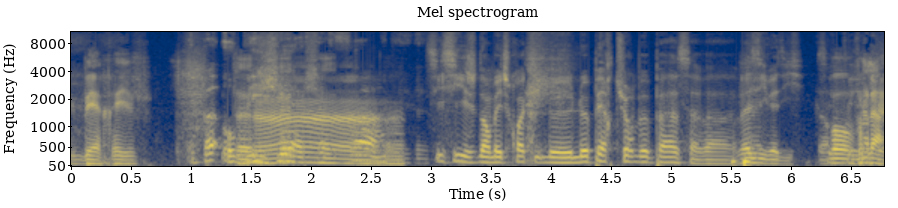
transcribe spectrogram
Uber Rive. C'est pas obligé à chaque fois. hein. Si, si, je- non, mais je crois qu'il ne le perturbe pas, ça va. Vas-y, vas-y. Bon, voilà.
